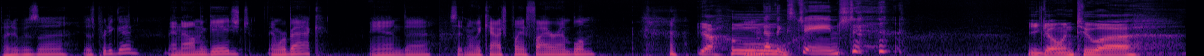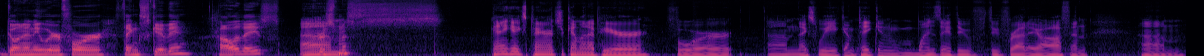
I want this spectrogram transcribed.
but it was uh it was pretty good, and now I'm engaged, and we're back, and uh, sitting on the couch playing Fire Emblem. Yahoo! Nothing's changed. You going to uh going anywhere for Thanksgiving, holidays, Um, Christmas? Pancake's parents are coming up here for um, next week. I'm taking Wednesday through through Friday off, and um,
